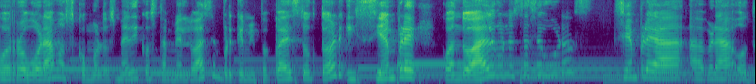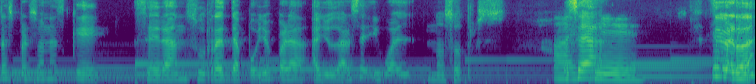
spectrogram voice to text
corroboramos, como los médicos también lo hacen, porque mi papá es doctor y siempre, cuando algo no está seguro, siempre habrá otras personas que serán su red de apoyo para ayudarse, igual nosotros. o sea, sí, sí ¿verdad?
